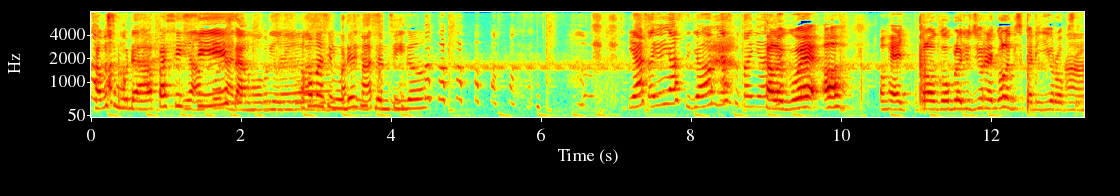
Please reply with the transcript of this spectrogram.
Kamu semudah apa sih Ya ampun, sis? ada mobil di luar. Aku masih muda sih dan single. Yas, ayo Yas dijawab Yas pertanyaan. Kalau gue, oh, oke. Kalau gue boleh jujur ya, gue lebih suka di Europe sih.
